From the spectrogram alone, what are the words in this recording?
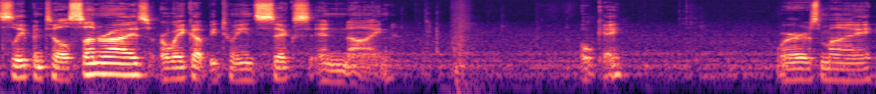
Sleep until sunrise or wake up between 6 and 9. Okay. Where's my...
